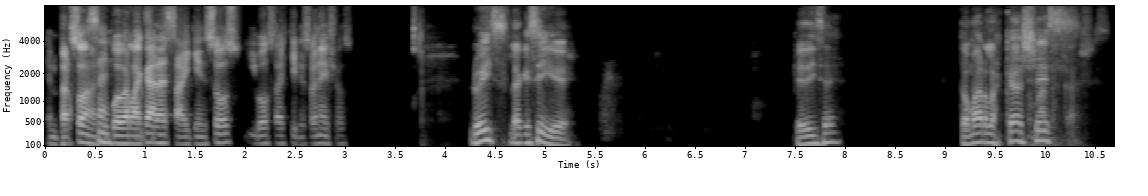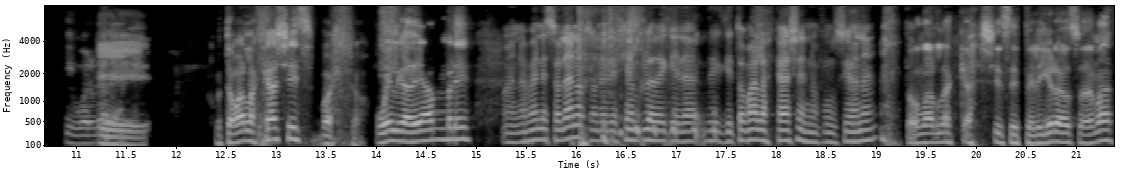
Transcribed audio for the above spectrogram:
en persona, Sí, te puede ver la sí. cara, sabe quién sos y vos sabés quiénes son ellos. Luis, la que sigue. ¿Qué dice? Tomar las Tomar las calles. calles. Y de- eh, tomar las calles, bueno, huelga de hambre, Bueno, los venezolanos son el ejemplo de que, la- de que tomar las calles no funciona. tomar las calles es peligroso además,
